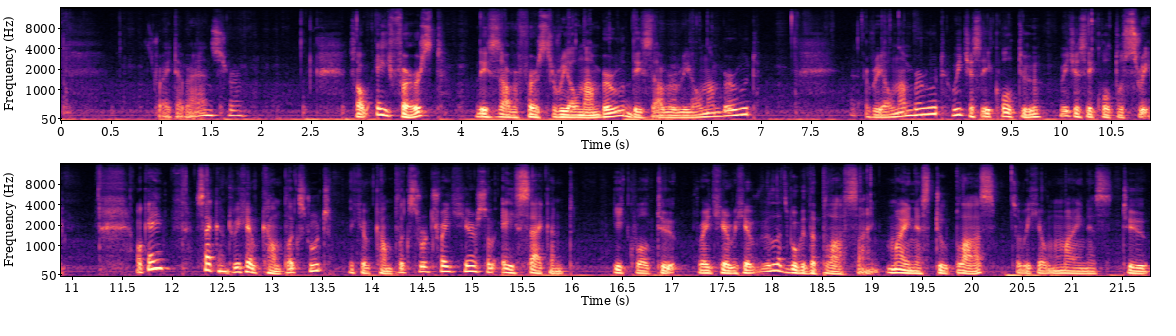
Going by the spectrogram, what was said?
Let's write our answer. So a first, this is our first real number root. This is our real number root. Real number root, which is equal to which is equal to three. Okay. Second, we have complex root. We have complex root right here. So a second equal to right here we have let's go with the plus sign minus 2 plus so we have minus 2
